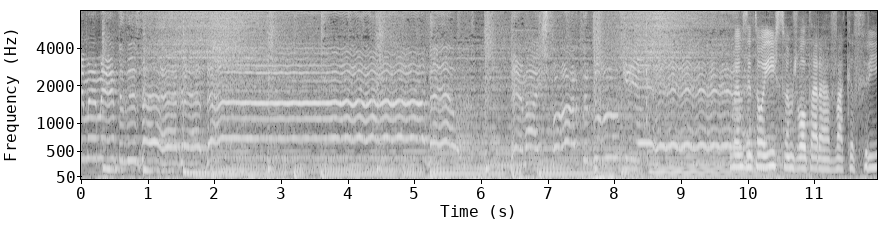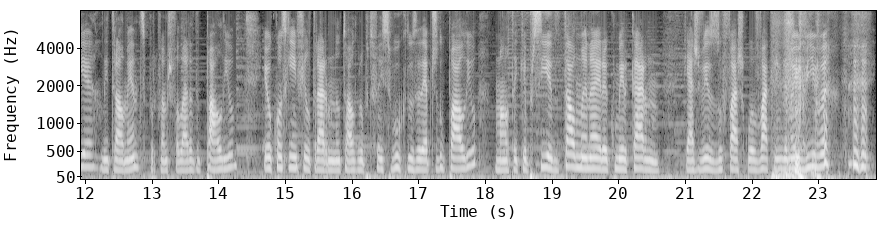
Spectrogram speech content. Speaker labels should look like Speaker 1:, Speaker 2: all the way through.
Speaker 1: extremamente desagradável. É mais forte do que é.
Speaker 2: Vamos então a isto, vamos voltar à vaca fria, literalmente, porque vamos falar de pálio. Eu consegui infiltrar-me no tal grupo de Facebook dos adeptos do pálio, malta que aprecia de tal maneira comer carne que às vezes o faz com a vaca ainda meio viva.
